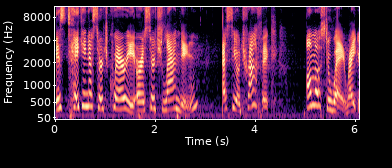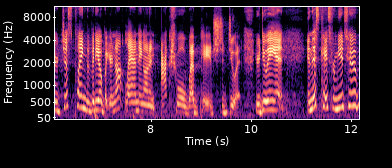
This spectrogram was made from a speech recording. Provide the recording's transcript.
is taking a search query or a search landing, SEO traffic, almost away, right? You're just playing the video, but you're not landing on an actual web page to do it. You're doing it, in this case, from YouTube,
